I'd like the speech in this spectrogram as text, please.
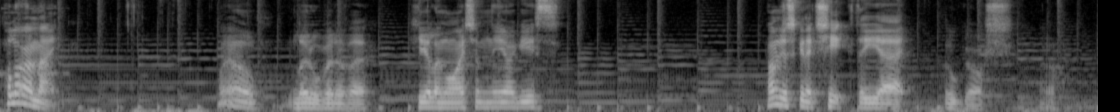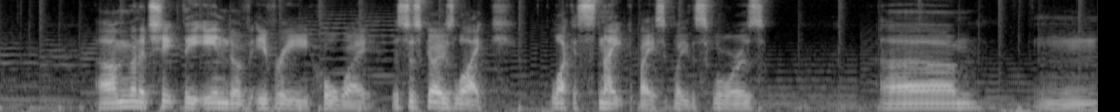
Hello, mate. Well, little bit of a healing item there, I guess. I'm just going to check the... Uh, oh, gosh. Oh. I'm going to check the end of every hallway. This just goes like like a snake, basically, this floor is. Um, mm,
